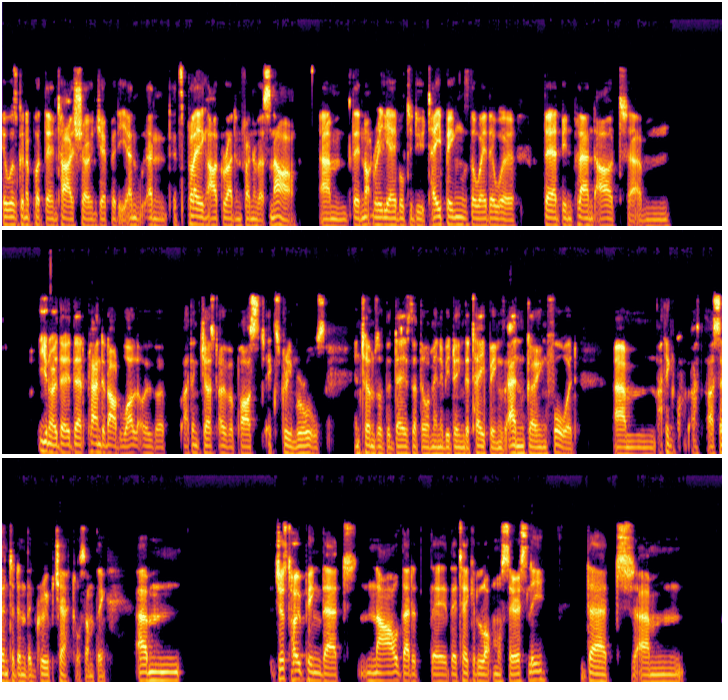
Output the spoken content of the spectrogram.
it was going to put the entire show in jeopardy. And, and it's playing out right in front of us now. Um, they're not really able to do tapings the way they were, they had been planned out. Um, you know, they, they had planned it out well over, I think just over past extreme rules in terms of the days that they were meant to be doing the tapings and going forward. Um, I think I, I sent it in the group chat or something. Um, just hoping that now that it, they, they take it a lot more seriously, that, um,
